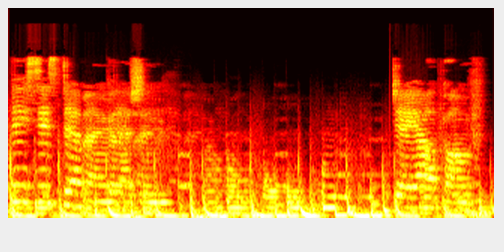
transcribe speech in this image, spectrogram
This is demo version. J. Alpov.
